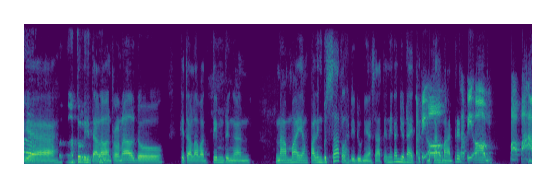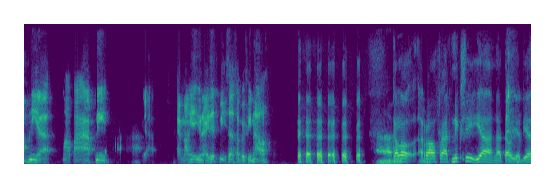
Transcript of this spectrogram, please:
ya buat ngatur itu. kita lawan Ronaldo, kita lawan tim dengan nama yang paling besar lah di dunia saat ini kan United, Tapi bukan Om, Madrid. tapi Om, maaf maaf nih ya, maaf maaf nih. Ya, emangnya United bisa sampai final? Ah, Kalau Ralf Ragnick sih ya nggak tahu ya dia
